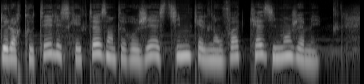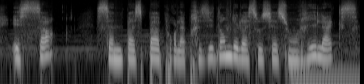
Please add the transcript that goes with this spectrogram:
De leur côté, les skateuses interrogées estiment qu'elles n'en voient quasiment jamais. Et ça, ça ne passe pas pour la présidente de l'association Relax,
